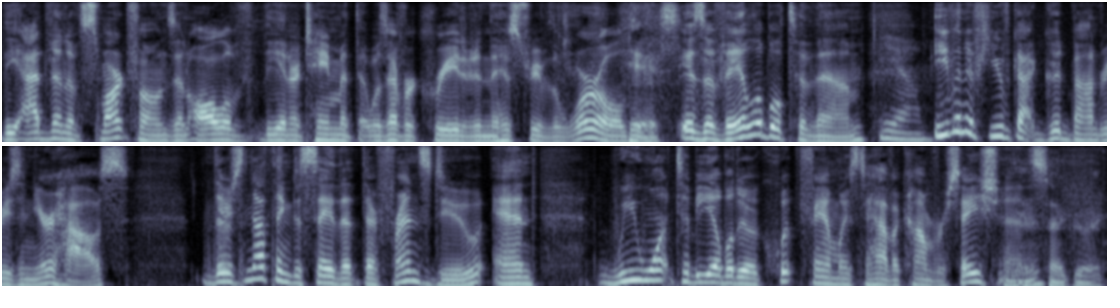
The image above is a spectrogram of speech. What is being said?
the advent of smartphones and all of the entertainment that was ever created in the history of the world Yes. is available to them, Yeah. even if you've got good boundaries in your house, there's nothing to say that their friends do. And we want to be able to equip families to have a conversation That's so good.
